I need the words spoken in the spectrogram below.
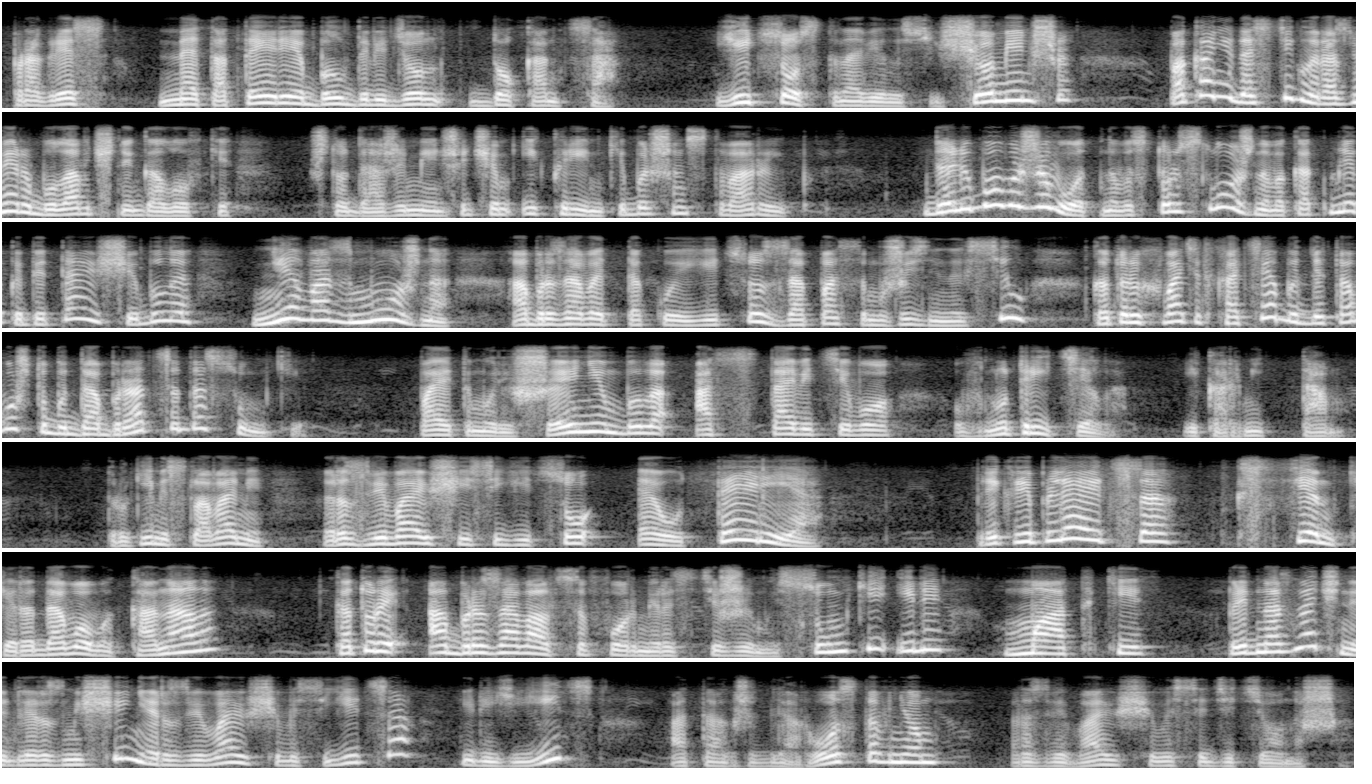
прогресс метатерия был доведен до конца. Яйцо становилось еще меньше, пока не достигло размера булавочной головки, что даже меньше, чем икринки большинства рыб. Для любого животного, столь сложного, как млекопитающее, было невозможно образовать такое яйцо с запасом жизненных сил, которых хватит хотя бы для того, чтобы добраться до сумки. Поэтому решением было оставить его внутри тела и кормить там. Другими словами, развивающееся яйцо эутерия прикрепляется к стенке родового канала, который образовался в форме растяжимой сумки или матки, предназначенный для размещения развивающегося яйца или яиц, а также для роста в нем развивающегося детеныша.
